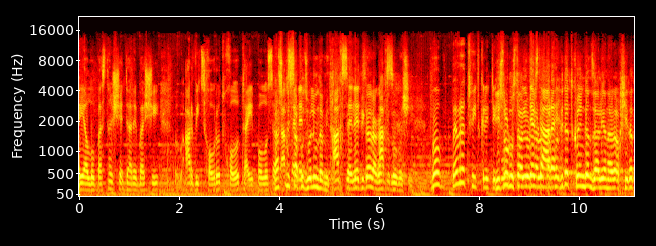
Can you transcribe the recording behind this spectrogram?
რეალობასთან შედარებაში არ ვიცხოვროთ მხოლოდ აი ბოლოსაც ახსენეთ. გასმის საფუძველი უნდა მითხრა. ახსენეთ. ბო ბევრად თვითკრიტიკულ ის რომ რუსთავი არაფერი და თქვენგან ძალიან ხშირად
